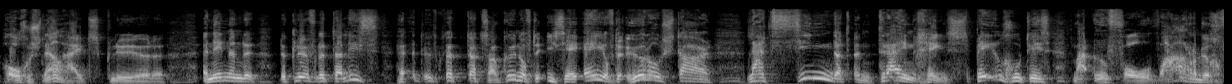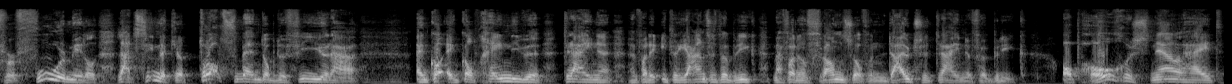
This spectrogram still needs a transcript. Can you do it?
hoge snelheidskleuren. En neem dan de, de kleur van de Thalys. Dat, dat, zou kunnen. Of de ICE of de Eurostar. Laat zien dat een trein geen speelgoed is... maar een volwaardig vervoermiddel. Laat zien dat je trots bent op de Vira. En, en koop geen nieuwe treinen van een Italiaanse fabriek... maar van een Franse of een Duitse treinenfabriek. Op hoge snelheid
